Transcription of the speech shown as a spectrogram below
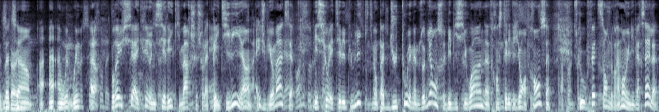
Um, Alors, vous réussissez à écrire une série qui marche sur la Pay TV, hein, HBO Max, et sur les TV publics qui n'ont pas du tout les mêmes audiences, BBC One, France Télévisions en France. Ce que vous faites semble vraiment universel.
